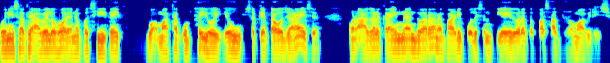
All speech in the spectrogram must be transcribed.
કોઈની સાથે આવેલો હોય અને પછી કંઈક માથાકૂટ થઈ હોય એવું શક્યતાઓ જણાય છે, પણ આગળ ક્રાઇમ બ્રાન્ચ દ્વારા અને પારડી પોલીસ અને પીઆઈ દ્વારા તપાસ હાથ ધરવામાં આવી રહી છે.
